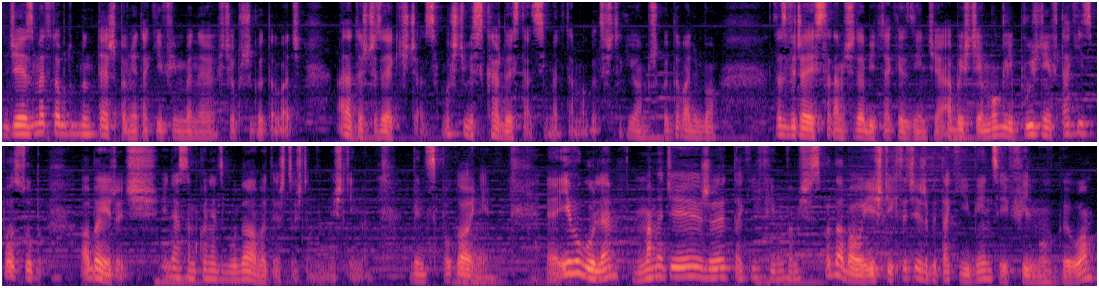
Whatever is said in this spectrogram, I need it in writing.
gdzie jest Metro Brudno też pewnie taki film będę chciał przygotować, ale to jeszcze za jakiś czas. Właściwie z każdej stacji metra mogę coś takiego przygotować, bo zazwyczaj staram się robić takie zdjęcia, abyście mogli później w taki sposób obejrzeć. I na sam koniec budowy też coś tam wymyślimy, więc spokojnie. E, I w ogóle mam nadzieję, że taki film wam się spodobał. Jeśli chcecie, żeby takich więcej filmów było,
